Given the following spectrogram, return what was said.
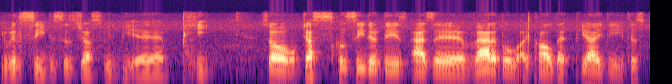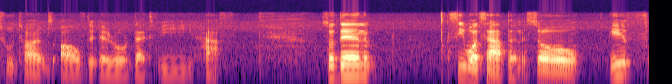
you will see this is just will be a P. So just consider this as a variable. I call that PID it is two times of the error that we have. So then see what's happened. So if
